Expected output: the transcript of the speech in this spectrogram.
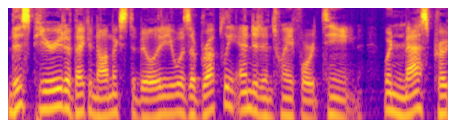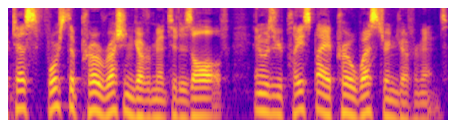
This period of economic stability was abruptly ended in 2014 when mass protests forced the pro Russian government to dissolve and was replaced by a pro Western government.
